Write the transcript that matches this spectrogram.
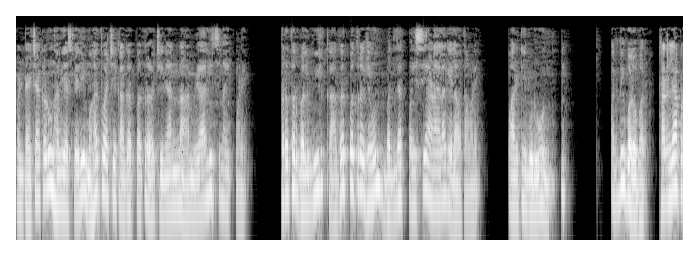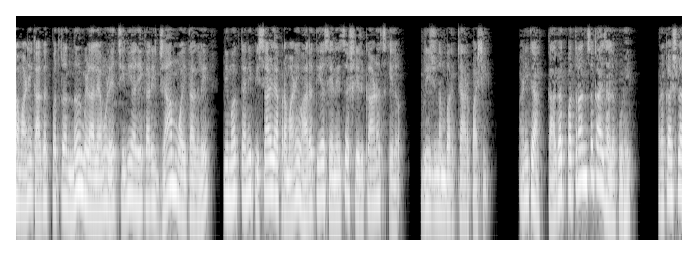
पण त्याच्याकडून हवी असलेली महत्वाची कागदपत्र चिन्यांना मिळालीच नाहीत म्हणे. खरं तर बलवीर कागदपत्र घेऊन बदल्यात पैसे आणायला गेला होता म्हणे. पार्टी बुडवून. अगदी बरोबर. ठरल्याप्रमाणे कागदपत्र न मिळाल्यामुळे चिनी अधिकारी जाम वैतागले आणि मग त्यांनी पिसाळल्याप्रमाणे भारतीय सेनेचं शिरकाणच केलं ब्रिज नंबर चार पाशी. आणि त्या कागदपत्रांचं काय झालं पुढे? प्रकाशला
